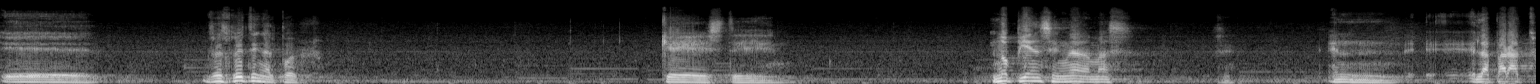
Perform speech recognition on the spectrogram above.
eh, respeten al pueblo, que este, no piensen nada más en el aparato,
